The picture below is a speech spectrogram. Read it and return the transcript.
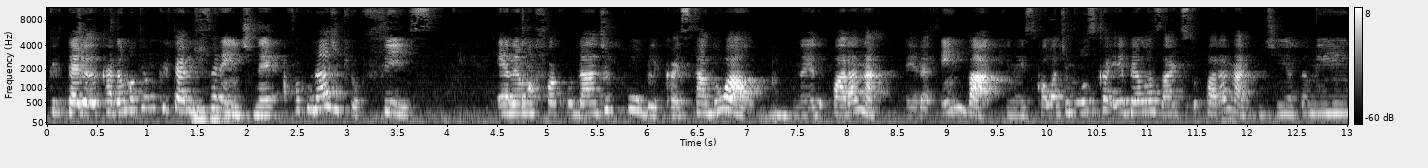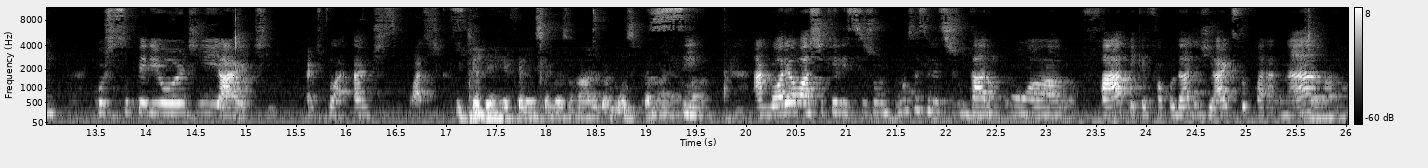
critério, cada uma tem um critério uhum. diferente, né? A faculdade que eu fiz, ela é uma faculdade pública, estadual, né, do Paraná. Era EMBAP, né, Escola de Música e Belas Artes do Paraná, que tinha também curso superior de arte, artes plásticas. E que é bem referência mesmo na área da música, né? Sim. Agora eu acho que eles se juntaram, não sei se eles se juntaram com a FAP, que é Faculdade de Artes do Paraná, ah.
